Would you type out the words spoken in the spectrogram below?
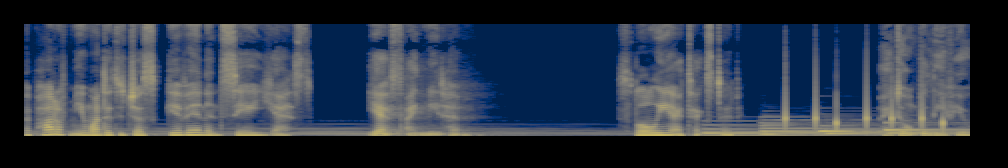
A part of me wanted to just give in and say yes. Yes, I'd meet him. Slowly, I texted, I don't believe you.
